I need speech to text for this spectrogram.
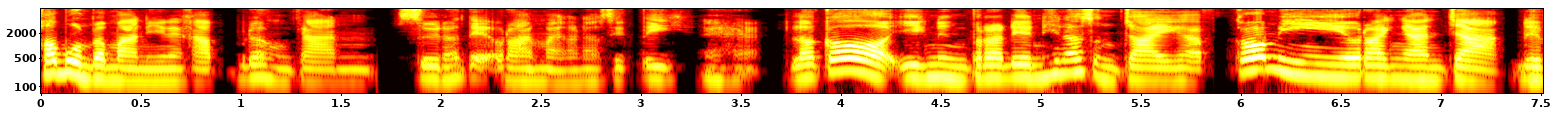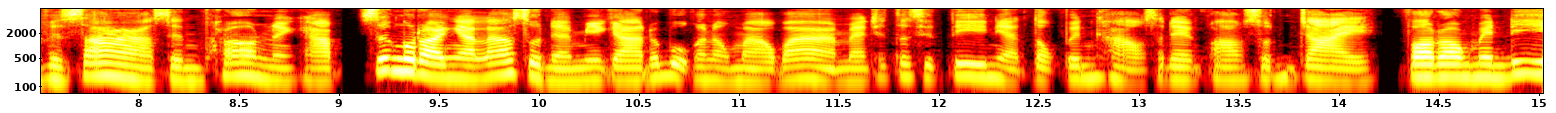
ข้อมูลประมาณนี้นะครับ เรื่องของการซื้อนักเตะรายใหม่ของทางซิตี้นะฮะ แล้วก็อีกหนึ่งประเด็นที่น่าสนใจครับ ก็มีรายงานจากเดฟเฟซ่าเซ็นทรัลนะครับซึ่งรายงานล่าสุดเนี่ยมีการระบุกันออกมาว่าแมนเชสเตอร์ซิตี้เนี่ยตกเป็นข่าวแสดงความสนใจ ฟอรองเมนดี้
